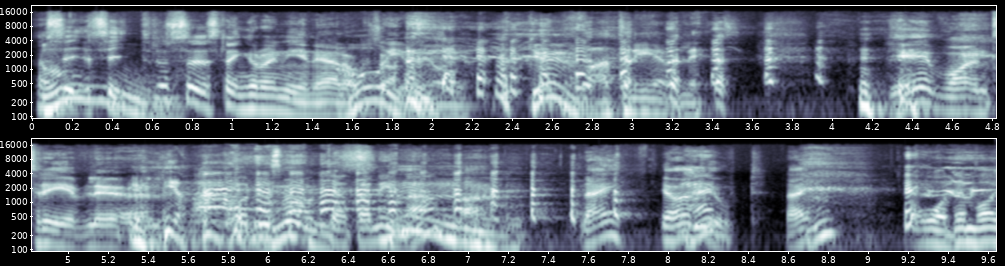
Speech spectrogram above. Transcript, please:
Ja, ci- Citrus slänger hon in här också. Oj, oj, oj. Gud vad trevligt. Det var en trevlig öl. Har du smakat den innan? Nej, jag har inte gjort. Nej. Åh, den var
